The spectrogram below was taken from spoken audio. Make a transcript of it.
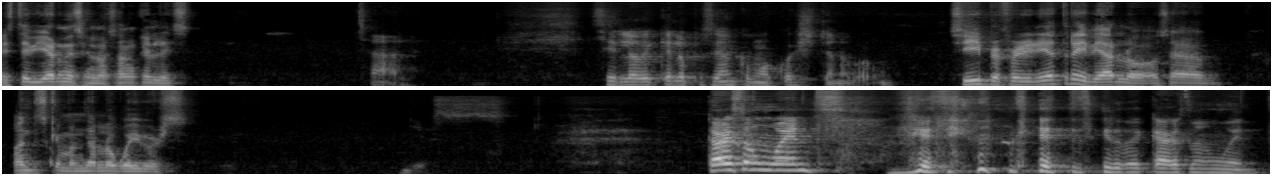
este viernes en Los Ángeles. Chale. Sí, lo vi que lo pusieron como questionable. Sí, preferiría tradearlo, o sea, antes que mandarlo a waivers. Yes. Carson Wentz. ¿Qué tienes que decir de Carson Wentz?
